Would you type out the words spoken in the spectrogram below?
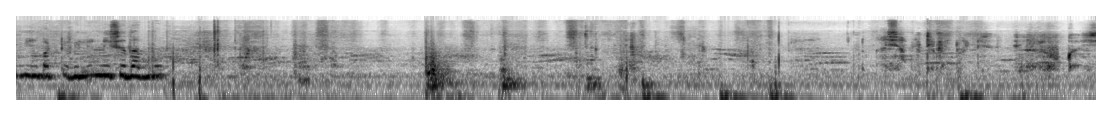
আমি আবার টেবিলের নিচে থাকব Guys,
